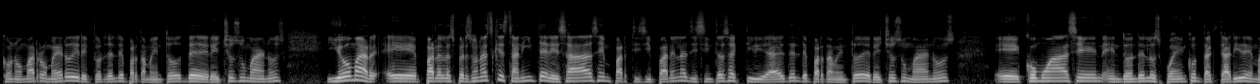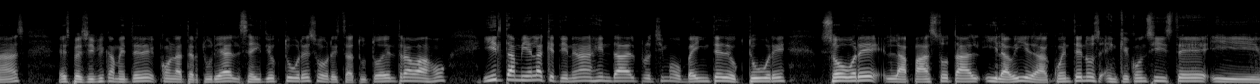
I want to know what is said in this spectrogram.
con Omar Romero, director del Departamento de Derechos Humanos. Y Omar, eh, para las personas que están interesadas en participar en las distintas actividades del Departamento de Derechos Humanos, eh, cómo hacen, en dónde los pueden contactar y demás, específicamente con la tertulia del 6 de octubre sobre Estatuto del Trabajo y también la que tienen el próximo 20 de octubre sobre la paz total y la vida. Cuéntenos en qué consiste y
